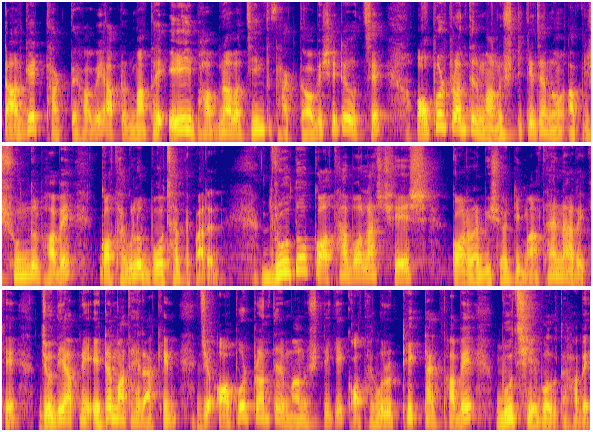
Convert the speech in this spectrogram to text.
টার্গেট থাকতে হবে, আপনার মাথায় এই ভাবনা বা চিন্তা থাকতে হবে, সেটা হচ্ছে অপর প্রান্তের মানুষটিকে যেন আপনি সুন্দরভাবে কথাগুলো বোঝাতে পারেন। দ্রুত কথা বলা শেষ করার বিষয়টি মাথায় না রেখে যদি আপনি এটা মাথায় রাখেন যে অপর প্রান্তের মানুষটিকে কথাগুলো ঠিকঠাকভাবে বুঝিয়ে বলতে হবে।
